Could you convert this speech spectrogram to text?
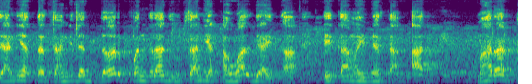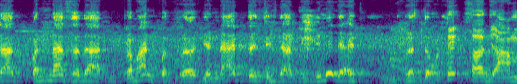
त्यांनी आता सांगितलं दर पंधरा दिवसांनी अहवाल द्यायचा एका महिन्याचा. आज महाराष्ट्रात पन्नास हजार प्रमाणपत्र जे नायब तहसीलदारनी दिलेले आहेत रद्द होणार. ते आम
